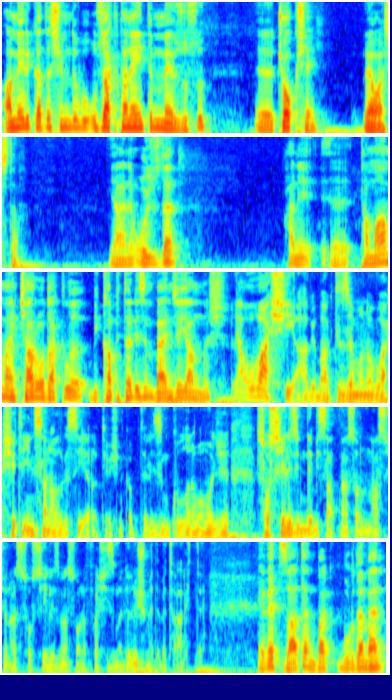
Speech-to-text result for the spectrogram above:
Amerika'da şimdi bu uzaktan eğitim mevzusu e, çok şey revaçta. Yani o yüzden hani e, tamamen kar odaklı bir kapitalizm bence yanlış. Ya o vahşi abi. Baktığın zaman o vahşeti insan algısı yaratıyor. Şimdi kapitalizm kullanım amacı sosyalizmde bir saatten sonra nasyonel sosyalizme sonra faşizme dönüşmedi mi tarihte? Evet zaten bak burada ben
